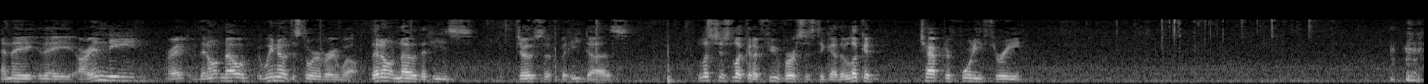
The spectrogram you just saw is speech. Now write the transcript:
and they, they are in need, right? They don't know, we know the story very well. They don't know that he's Joseph, but he does. Let's just look at a few verses together. Look at chapter 43.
